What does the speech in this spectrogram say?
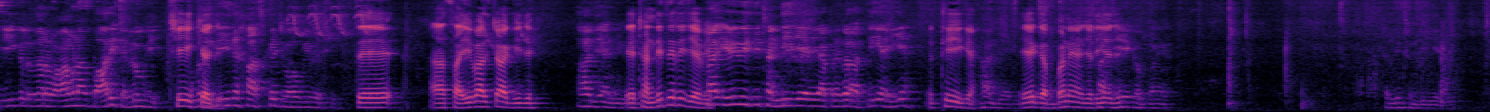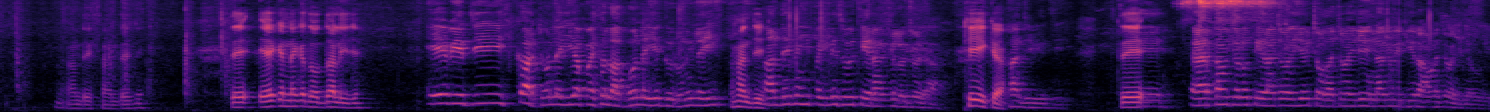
20 ਕਿਲੋ ਦਾ ਰਵਾਮ ਨਾਲ ਬਾਹਰ ਹੀ ਚੱਲੂਗੀ। ਠੀਕ ਹੈ ਜੀ। 20 ਦੇ ਹੱਸ ਕੇ ਚਵਾਉਗੀ ਵੈਸੀ ਤੇ ਆ ਸਾਈਵਾਲ ਚ ਆ ਗਈ ਜੀ? ਹਾਂਜੀ ਹਾਂਜੀ। ਇਹ ਠੰਡੀ ਤੇਰੀ ਜੇ ਵੀ? ਹਾਂ, ਇਹ ਵੀ ਵੀਰ ਜੀ ਠੰਡੀ ਜੇ ਜੇ ਆਪਣੇ ਕੋਲ ਰਾਤੀ ਆਈ ਹੈ। ਠੀਕ ਹੈ ਹਾਂਜੀ, ਹਾਂਜੀ। ਇਹ ਗੱਬਨ ਹੈ ਜਿਹੜੀ ਹੈ ਹਾਂਜੀ, ਜੀ ਇਹ ਗੱਬਣ ਹੈ ਠੰਡੀ ਠੰਡੀ ਹੈ ਜੀ। ਹਾਂ ਦੇਖ ਸਕਦੇ ਜੀ। ਤੇ ਇਹ ਕਿੰਨੇ ਕ ਦੁੱਧ ਵਾਲੀ ਜੇ? ਇਹ ਵੀਰ ਜੀ ਘਰ ਚੋਂ ਲਈ ਆਪਾਂ ਇਥੋਂ ਲਾਗੋਂ ਲਈਏ ਦੂਰੋਂ ਨਹੀਂ ਲਈ। ਹਾਂਜੀ। ਆਂਦੇ ਵੀ ਅਸੀਂ ਪਹਿਲੇ ਸੂਈ 13 ਕਿਲੋ ਚ ਹੋਇਆ ਠੀਕ ਹੈ ਹਾਂਜੀ ਵੀਰ ਜੀ। ਤੇ ਐਰ ਤਾਂ ਚਲੋ 13 ਚਵਾਈ ਜਾਓ 14 ਚਵਾਈ ਜਾਓ ਇੰਨਾ ਕੁ ਵੀਰ ਜੀ ਆਰਾਮ ਨਾਲ ਚਵਾਈ ਜਾਊਗੀ।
